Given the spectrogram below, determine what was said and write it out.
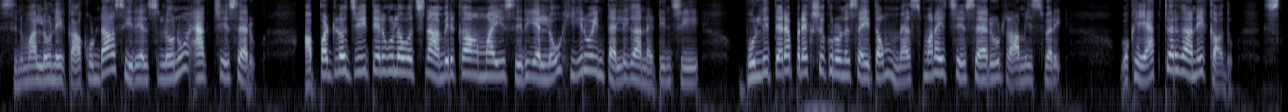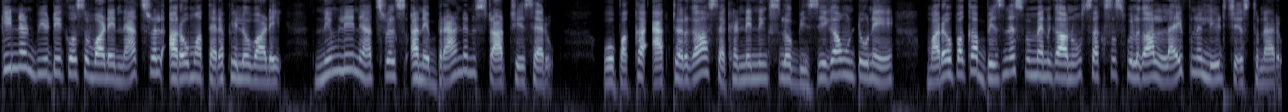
సినిమాల్లోనే కాకుండా సీరియల్స్లోనూ యాక్ట్ చేశారు. అప్పట్లో జీ తెలుగులో వచ్చిన అమెరికా అమ్మాయి సీరియల్లో హీరోయిన్ తల్లిగా నటించి బుల్లితెర ప్రేక్షకులను సైతం మెస్మరైజ్ చేశారు రామేశ్వరి. ఒక యాక్టర్గానే కాదు స్కిన్ అండ్ బ్యూటీ కోసం వాడే నేచురల్ అరోమా థెరపీలో వాడే నిమ్లీ నేచురల్స్ అనే బ్రాండ్ను స్టార్ట్ చేశారు. ఓ పక్క యాక్టర్గా సెకండ్ ఇన్నింగ్స్లో బిజీగా ఉంటూనే మరోపక్క బిజినెస్ ఉమెన్గాను సక్సెస్ఫుల్గా లైఫ్ను లీడ్ చేస్తున్నారు.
